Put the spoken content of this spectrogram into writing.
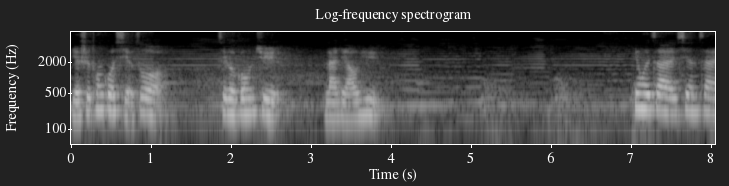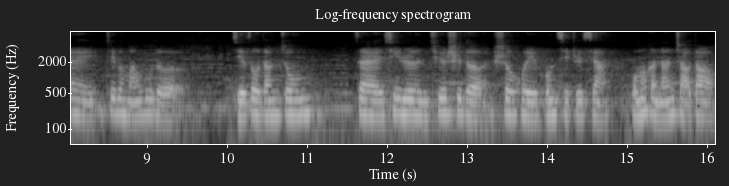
也是通过写作这个工具来疗愈。因为在现在这个忙碌的节奏当中，在信任缺失的社会风气之下，我们很难找到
